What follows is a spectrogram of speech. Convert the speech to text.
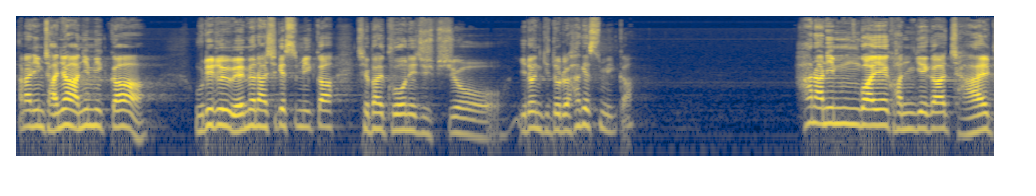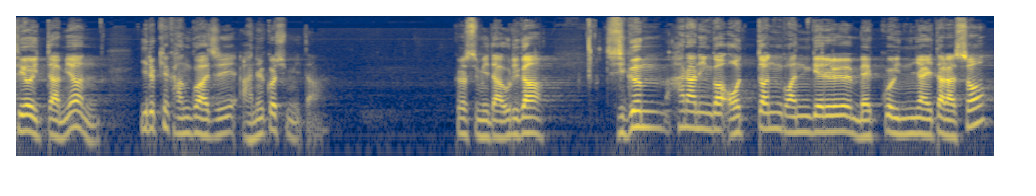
하나님 자녀 아닙니까? 우리를 외면하시겠습니까? 제발 구원해 주십시오. 이런 기도를 하겠습니까? 하나님과의 관계가 잘 되어 있다면 이렇게 간구하지 않을 것입니다. 그렇습니다. 우리가 지금 하나님과 어떤 관계를 맺고 있느냐에 따라서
